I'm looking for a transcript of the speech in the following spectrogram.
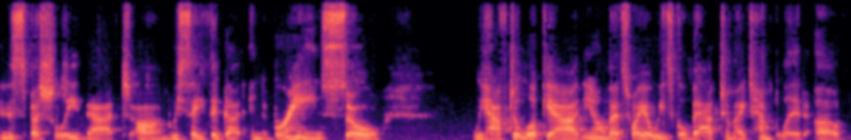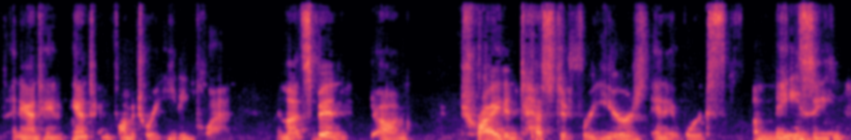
and especially that um, we say the gut and the brain. So, we have to look at, you know, that's why I always go back to my template of an anti anti-inflammatory eating plan, and that's been um, tried and tested for years, and it works amazing.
